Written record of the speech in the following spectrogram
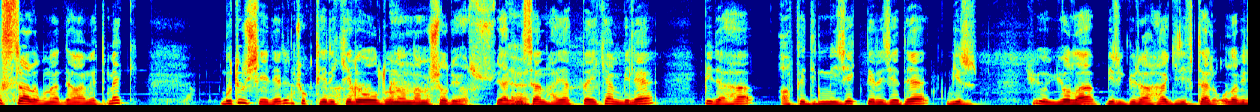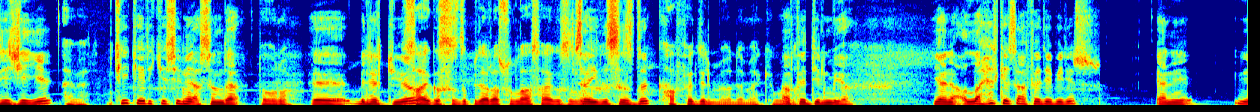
ısrarla buna devam etmek, bu tür şeylerin çok tehlikeli olduğunu anlamış oluyoruz. Yani Evet. insan hayattayken bile bir daha affedilmeyecek derecede bir yola, bir günaha giriftar olabileceği Evet. şey tehlikesini aslında Doğru. e, belirtiyor. Saygısızlık bir de Resulullah'a saygısızlık Saygısızlık affedilmiyor demek ki burada. affedilmiyor. Yani Allah herkes affedebilir. Yani e,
